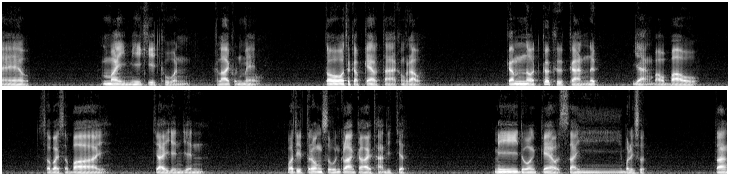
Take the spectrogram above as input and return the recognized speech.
แล้ว ไม่มีขีดข่วน คล้ายขนแมว โตเท่ากับแก้วตาของเรากำหนดก็คือการนึกอย่างเบาๆ สบายๆ ใจเย็นๆว่าที่ตรงศูนย์กลางกายฐานที่เจ็ดมีดวงแก้วใสบริสุทธิ์ ตั้ง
